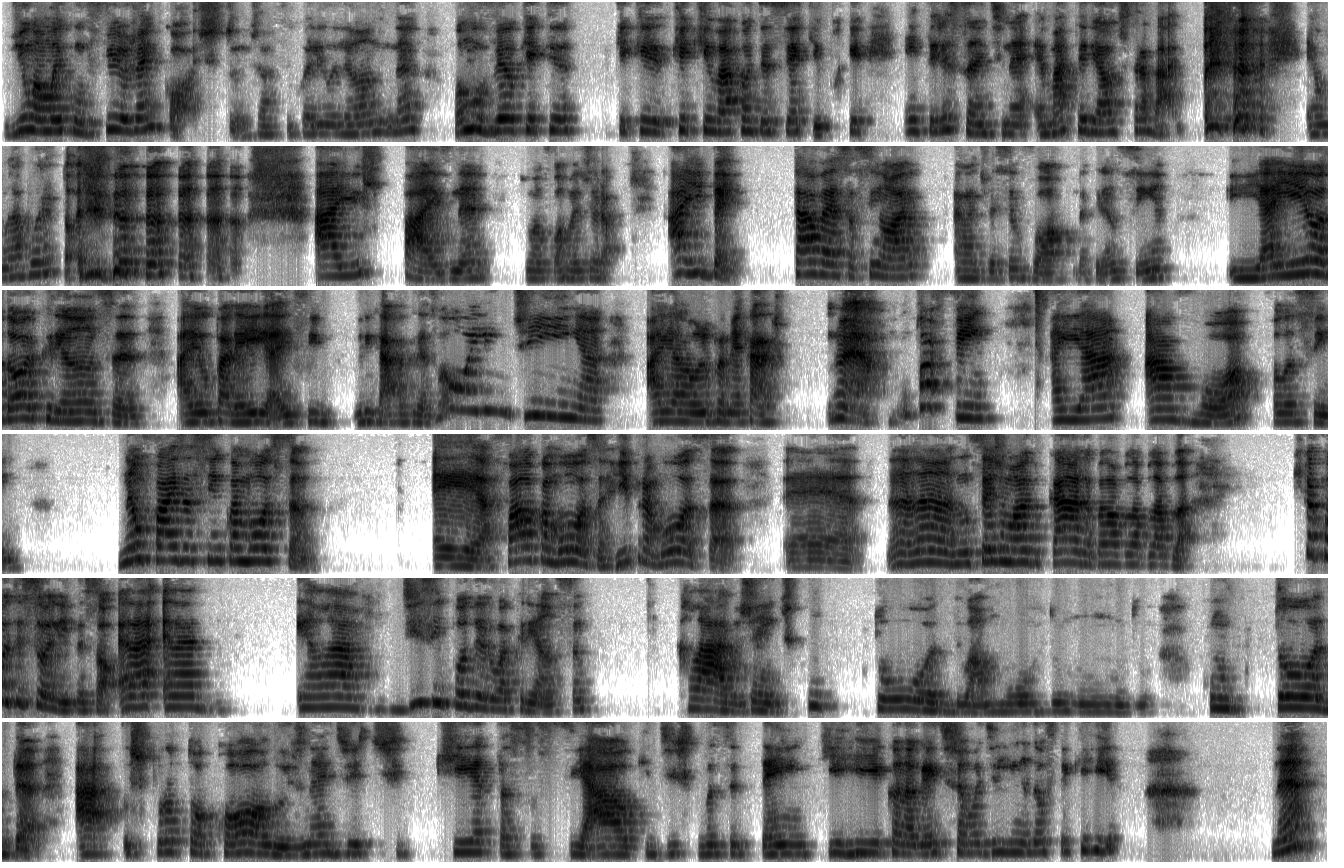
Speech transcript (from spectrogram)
Vi uma mãe com filho, eu já encosto, já fico ali olhando, né? Vamos ver o que que, que, que, que vai acontecer aqui, porque é interessante, né? É material de trabalho, é um laboratório. Aí os pais, né? De uma forma geral. Aí, bem, tava essa senhora, ela devia ser vó da criancinha, e aí eu adoro criança. Aí eu parei, aí fui brincar com a criança. Oi, lindinha. Aí ela olhou pra minha cara, tipo, não, não tô afim. Aí a, avó falou assim: não faz assim com a moça. É, fala com a moça, ri pra moça. É, não, seja mal educada, blá, blá, blá, blá. O que aconteceu ali, pessoal? Ela, ela, ela desempoderou a criança. Claro, gente, com todo o amor do mundo, com toda a, os protocolos né, de etiqueta social que diz que você tem que rir quando alguém te chama de linda, você tem que rir. Né?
